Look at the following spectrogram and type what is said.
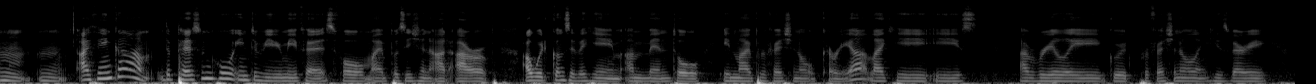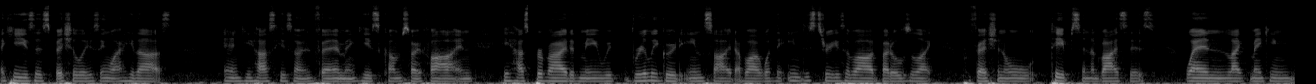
Mm, mm. I think um, the person who interviewed me first for my position at Arup, I would consider him a mentor in my professional career. Like he is a really good professional, and he's very like he is a specialist in what he does, and he has his own firm, and he's come so far, and he has provided me with really good insight about what the industry is about, but also like professional tips and advices when like making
